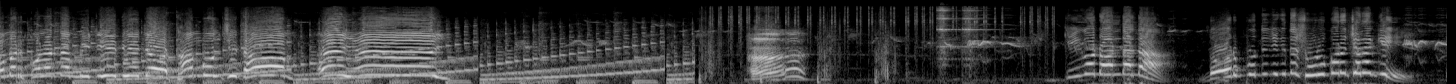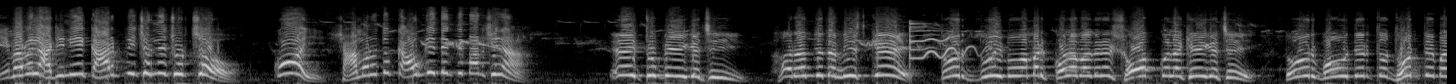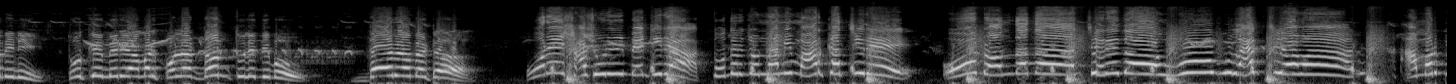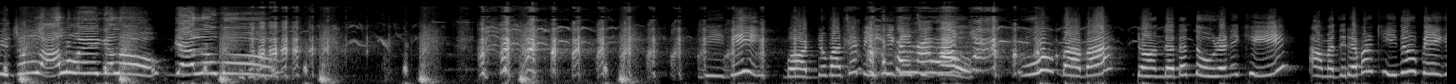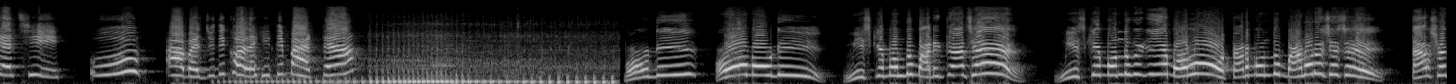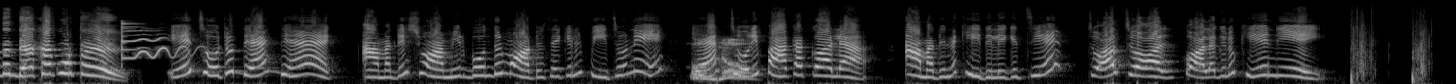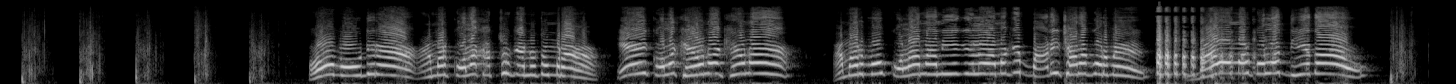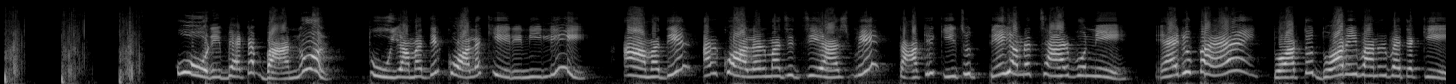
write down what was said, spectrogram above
আমার কলার দাম মিটিয়ে দিয়ে যা থাম বলছি থাম। এই এই। কি গো ডন দাদা? দৌড় প্রতিযোগিতা শুরু করেছ নাকি? এভাবে লাঠি নিয়ে কার পিছনে ছুটছো? কই সামনে তো কাউকে দেখতে পারছি না। এই তো পেয়ে গেছি। হারামজাদা মিসকে তোর দুই বউ আমার কলা বাগানের সব কলা খেয়ে গেছে। তোর বউদের তো ধরতে পারিনি। তোকে মেরে আমার কলার দাম তুলে দিব। দাঁড়া বেটা। ওরে শাশুড়ির বেটিরা তোদের জন্য আমি মার খাচ্ছি রে। ও ডন দাদা ছেড়ে দাও। উফ লাগছে আমার। আমার পিছন লাল হয়ে গেল। গেল গো। দিদি বড্ড বাচ্চা বেঁচে গেছে গো। ও বাবা টন দাদা দৌড়ানি খেয়ে আমাদের আবার খিদেও পেয়ে গেছে। ও আবার যদি কলা খেতে পারতাম। বৌদি ও বৌদি মিসকে বন্ধু বাড়িতে আছে? মিসকে বন্ধুকে গিয়ে বলো তার বন্ধু বানর এসেছে। তার সাথে দেখা করতে। এ ছোট দেখ দেখ। আমাদের স্বামীর বন্ধুর মোটরসাইকেলের পিছনে এক চড়ি পাকা কলা। আমাদের না খিদে লেগেছে। চল চল কলাগুলো খেয়ে নেই ও বৌদিরা আমার কলা খাচ্ছ কেন তোমরা? এই কলা খেও না খেও না। আমার বউ কলা না নিয়ে গেলে আমাকে বাড়ি ছাড়া করবে। দাও আমার কলা দিয়ে দাও। ওরে বেটা বানর তুই আমাদের কলা কেড়ে নিলি? আমাদের আর কলার মাঝে যে আসবে তাকে কিছুতেই আমরা ছাড়বো নে। এই রূপা এই তোর তো ধর এই বানর বেটাকে।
